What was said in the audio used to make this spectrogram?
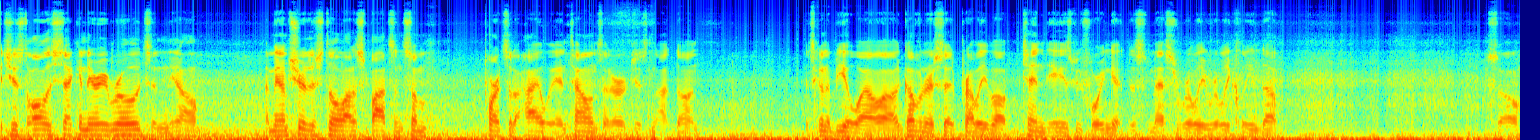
it's just all the secondary roads and you know I mean I'm sure there's still a lot of spots in some parts of the highway and towns that are just not done it's gonna be a while uh, governor said probably about 10 days before we can get this mess really really cleaned up so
